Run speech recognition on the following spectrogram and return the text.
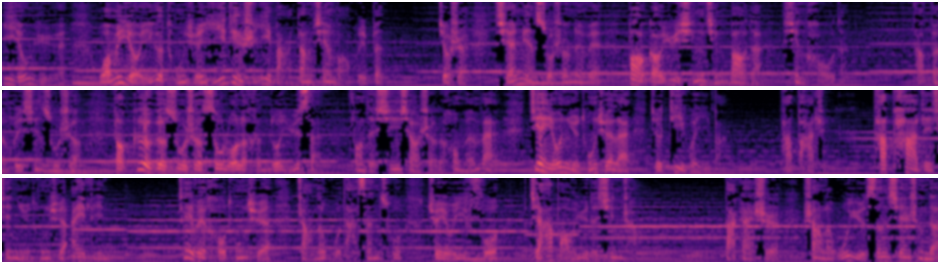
一有雨，我们有一个同学一定是一马当先往回奔。就是前面所说那位报告预警警报的姓侯的，他奔回新宿舍，到各个宿舍搜罗了很多雨伞，放在新校舍的后门外。见有女同学来，就递过一把。他怕这，他怕这些女同学挨淋。这位侯同学长得五大三粗，却有一副贾宝玉的心肠，大概是上了吴宇森先生的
